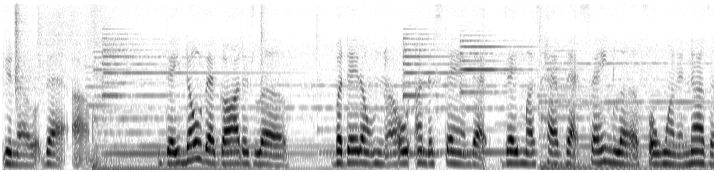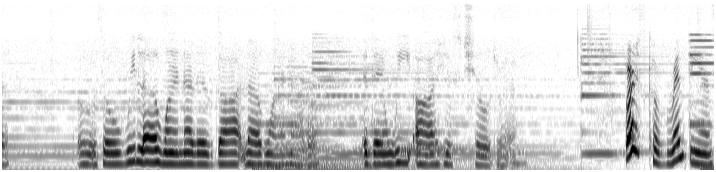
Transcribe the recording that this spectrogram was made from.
you know, that um, they know that God is love, but they don't know, understand that they must have that same love for one another. Oh, so we love one another as God loved one another, then we are His children. First Corinthians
